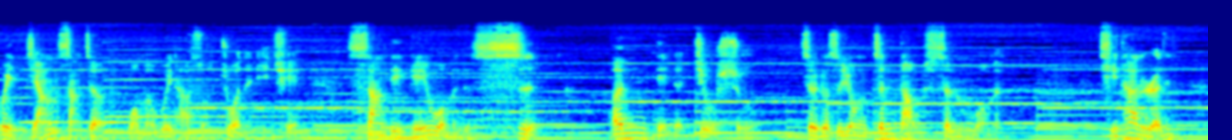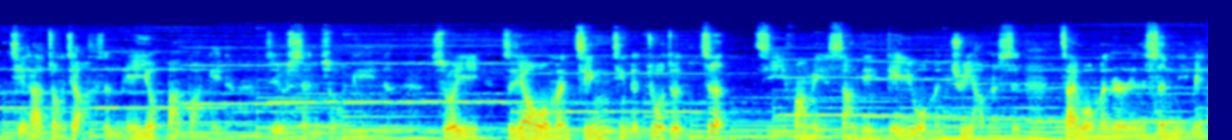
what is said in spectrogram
会奖赏着我们为他所做的一切。上帝给我们的是恩典的救赎，这个是用真道生我们，其他的人、其他的宗教是没有办法给的。只有神所给的，所以只要我们紧紧的做着这几方面，上帝给予我们最好的是，在我们的人生里面，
